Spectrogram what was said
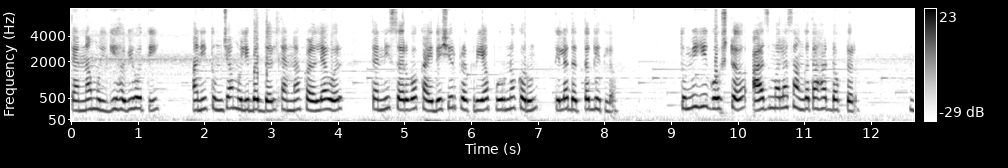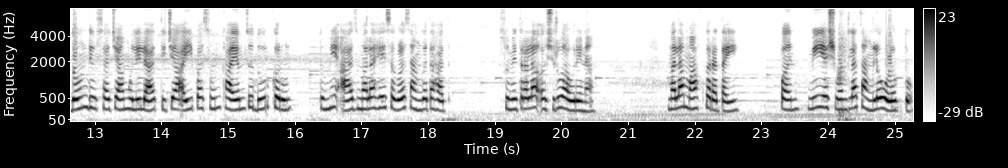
त्यांना मुलगी हवी होती आणि तुमच्या मुलीबद्दल त्यांना कळल्यावर त्यांनी सर्व कायदेशीर प्रक्रिया पूर्ण करून तिला दत्तक घेतलं. तुम्ही ही गोष्ट आज मला सांगत आहात डॉक्टर. दोन दिवसाच्या मुलीला तिच्या आईपासून कायमचं दूर करून तुम्ही आज मला हे सगळं सांगत आहात. सुमित्राला अश्रू आवरेना. मला माफ करा ताई. पण मी यशवंतला चांगलं ओळखतो.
